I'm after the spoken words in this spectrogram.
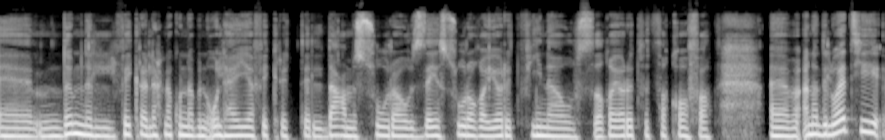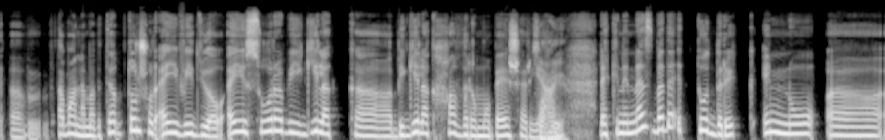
آه، من ضمن الفكرة اللي إحنا كنا بنقولها هي فكرة الدعم الصورة وإزاي الصورة غيرت فينا وغيرت في الثقافة. أنا دلوقتي طبعا لما بتنشر أي فيديو أو أي صورة بيجي لك بيجي لك حظر مباشر يعني. صحيح. لكن الناس بدأت تدرك إنه آه،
